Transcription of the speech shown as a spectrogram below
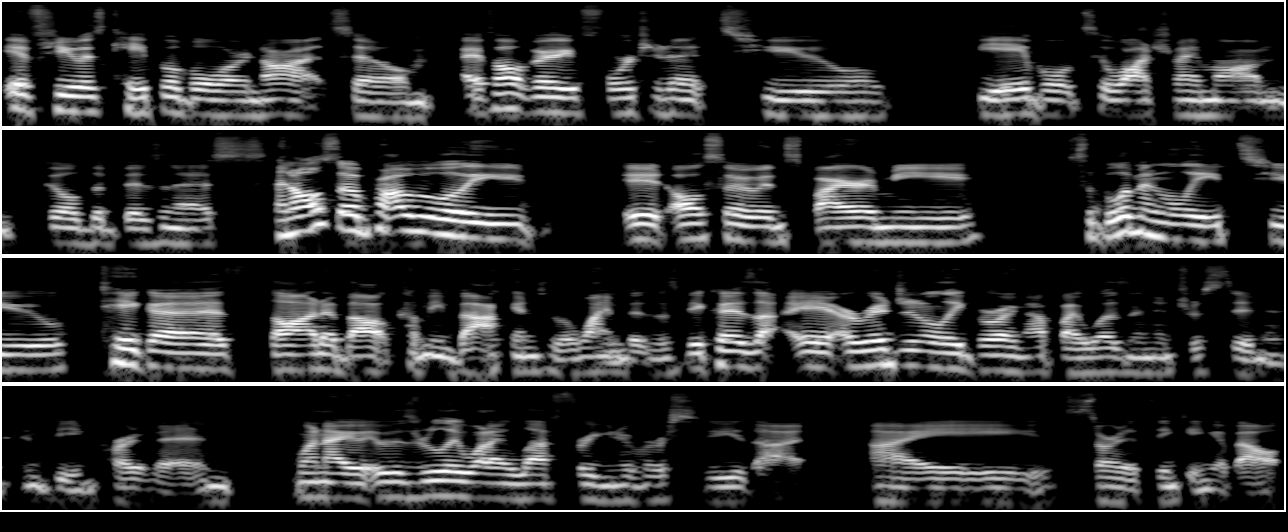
if she was capable or not. So I felt very fortunate to be able to watch my mom build the business. And also, probably, it also inspired me subliminally to take a thought about coming back into the wine business because I originally growing up I wasn't interested in, in being part of it and when I it was really when I left for university that I started thinking about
